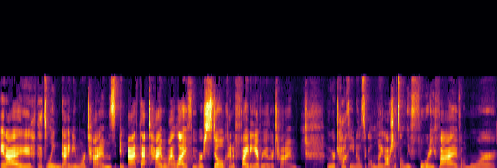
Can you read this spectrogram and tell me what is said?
and i that's only 90 more times and at that time of my life we were still kind of fighting every other time. We were talking and i was like oh my gosh that's only 45 more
